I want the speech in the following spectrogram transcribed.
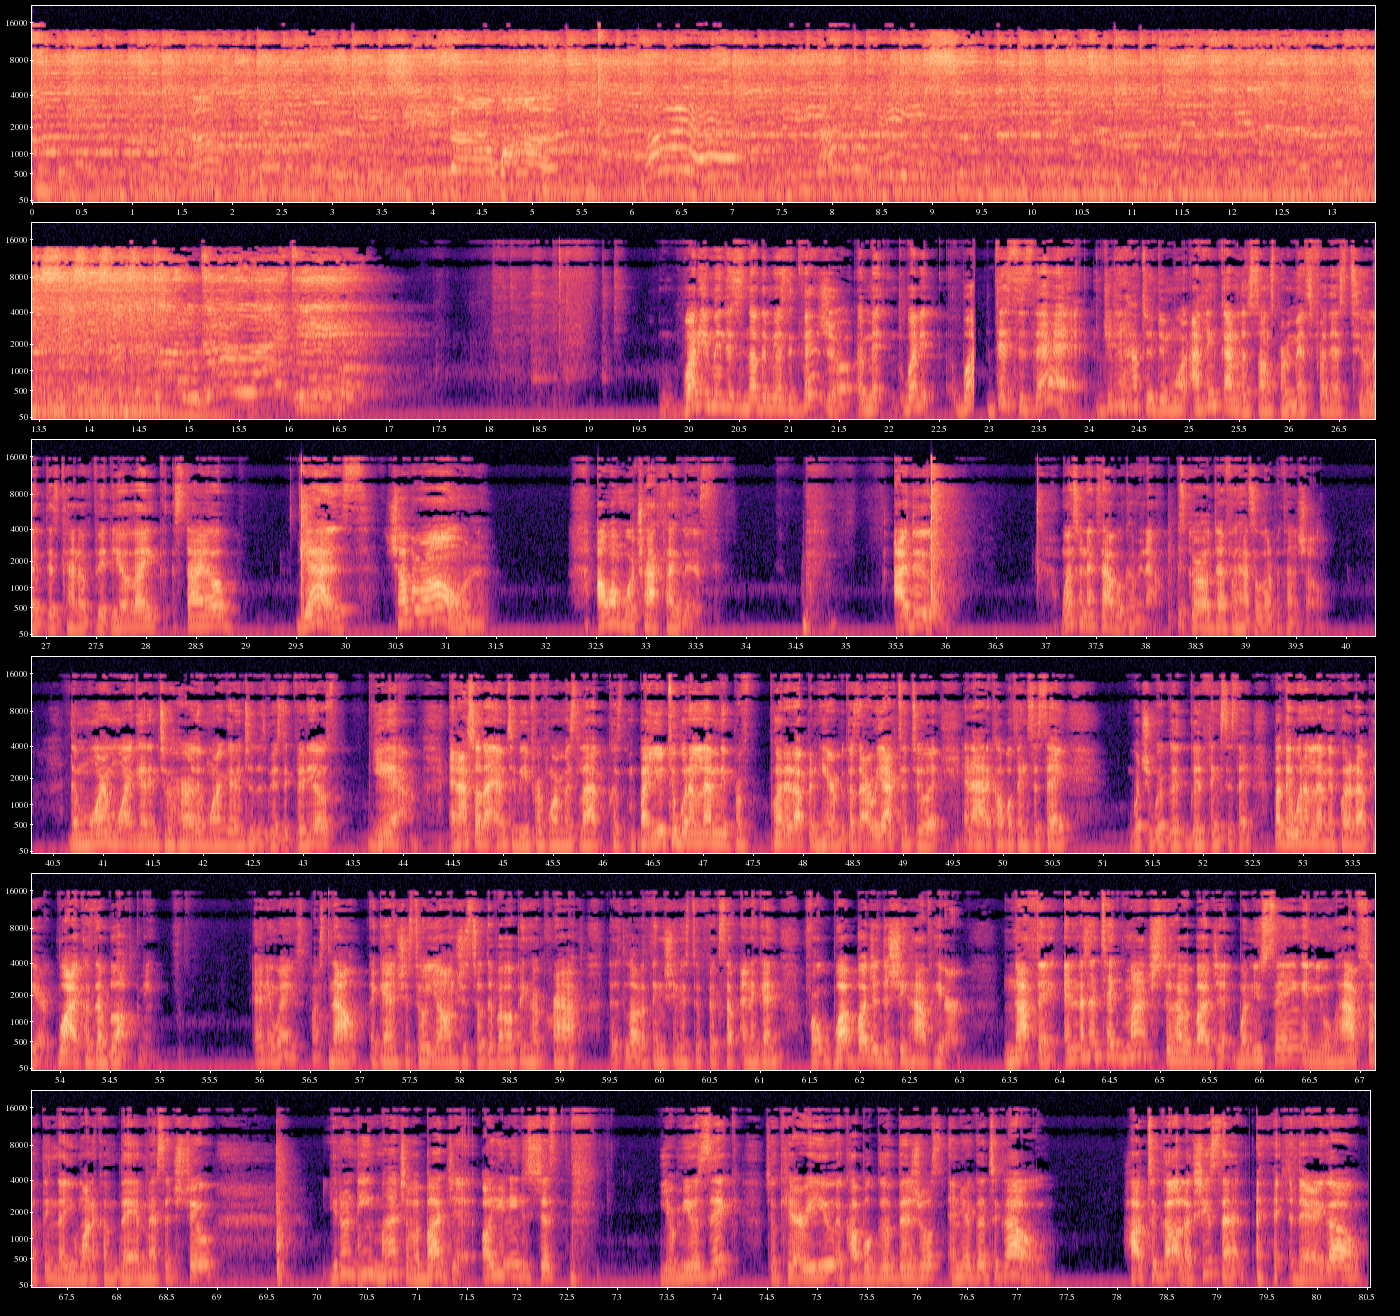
What do you mean this is not the music visual? I mean, what? It, what? This is that. You didn't have to do more. I think kind of the songs permits for this too, like this kind of video-like style. Yes, Chappell Roan. I want more tracks like this. I do. When's her next album coming out? This girl definitely has a lot of potential. The more and more I get into her, the more I get into these music videos. Yeah, and I saw that MTV Performance Lab because but YouTube wouldn't let me put it up in here because I reacted to it and I had a couple things to say, which were good good things to say, but they wouldn't let me put it up here. Why? Because they blocked me. Anyways, now again, she's still young. She's still developing her craft. There's a lot of things she needs to fix up. And again, for what budget does she have here? Nothing. And it doesn't take much to have a budget. When you sing and you have something that you want to convey a message to, you don't need much of a budget. All you need is just your music to carry you, a couple good visuals, and you're good to go. hot to go, like she said. there you go.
